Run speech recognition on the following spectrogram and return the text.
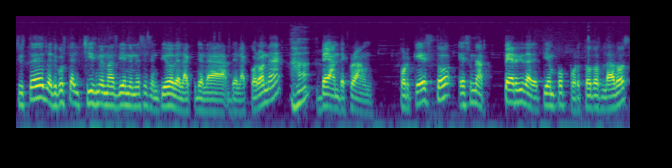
si a ustedes les gusta el chisme más bien en ese sentido de la, de la, de la corona, vean The Crown. Porque esto es una pérdida de tiempo por todos lados.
